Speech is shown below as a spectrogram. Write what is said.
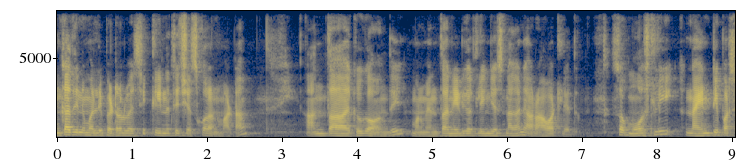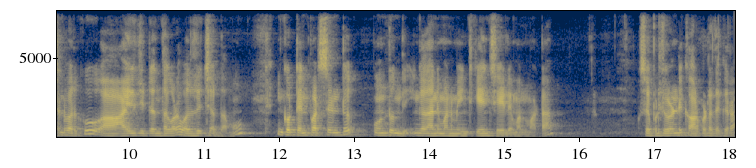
ఇంకా దీన్ని మళ్ళీ పెట్రోల్ వేసి క్లీన్ అయితే చేసుకోవాలన్నమాట. అంత ఎక్కువగా ఉంది. మనం ఎంత నీట్గా క్లీన్ చేసినా కానీ రావట్లేదు. సో మోస్ట్లీ నైంటీ పర్సెంట్ వరకు ఆ ఆయిల్ జిడ్ అంతా కూడా వదిలిచ్చేద్దాము. ఇంకో టెన్ పర్సెంట్ ఉంటుంది. ఇంకా దాన్ని మనం ఇంకేం చేయలేమన్నమాట. సో ఇప్పుడు చూడండి కార్పొరేటర్ దగ్గర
